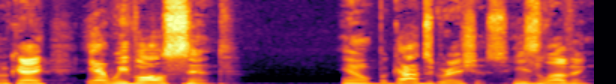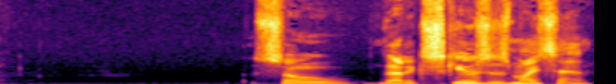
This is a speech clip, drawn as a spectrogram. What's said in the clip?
Okay? Yeah, we've all sinned, you know, but God's gracious, He's loving. So that excuses my sin.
